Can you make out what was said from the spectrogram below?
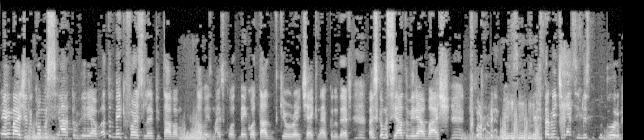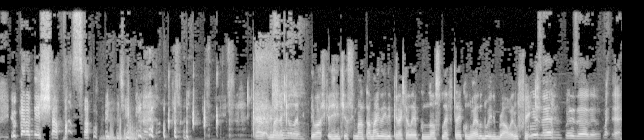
eu imagino como o Seattle viria. Ah, tudo bem que o Forrest Lamp tava talvez mais bem cotado do que o Run Check na época do draft, mas como o Seattle viria abaixo, se eles também tivessem visto o futuro e o cara deixar passar o Run Check. Cara, mas naquela eu acho que a gente ia se matar mais ainda, porque naquela época o nosso left tackle não era o Dwayne Brown, era o Fake. Pois é, pois é, né? Mas, é.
